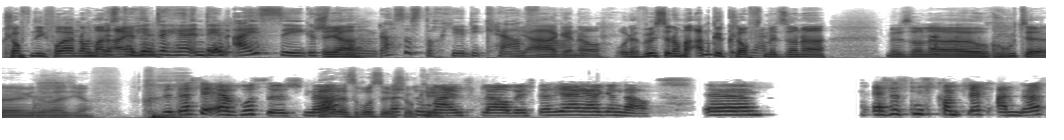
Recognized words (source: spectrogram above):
klopfen die vorher nochmal ein? Bist du hinterher in den Eissee gesprungen? Ja. Das ist doch hier die Kernfrage. Ja, genau. Oder wirst du nochmal abgeklopft mit so einer, mit so einer Route, irgendwie, so weiß ich ja. Das ist ja eher russisch, ne? Ah, das ist russisch, Was okay. du meinst, glaube ich. Das, ja, ja, genau. Ähm, es ist nicht komplett anders.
